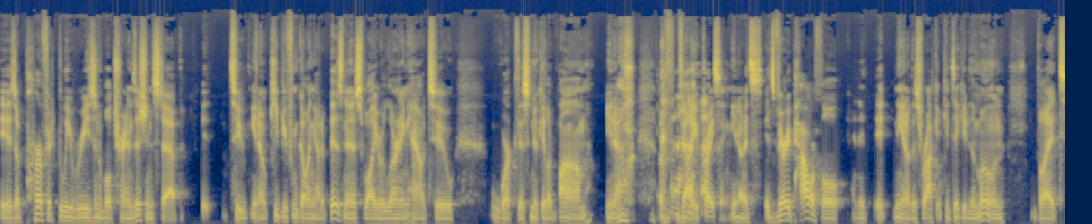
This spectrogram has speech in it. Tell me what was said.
is a perfectly reasonable transition step to you know keep you from going out of business while you're learning how to work this nuclear bomb you know of value pricing you know it's it's very powerful and it, it you know this rocket can take you to the moon but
